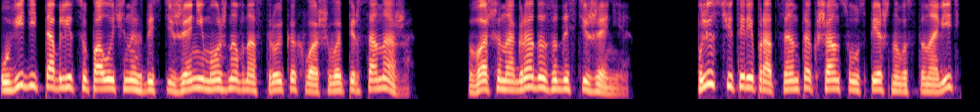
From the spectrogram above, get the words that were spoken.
Увидеть таблицу полученных достижений можно в настройках вашего персонажа. Ваша награда за достижение. Плюс 4% к шансу успешно восстановить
